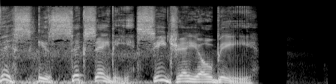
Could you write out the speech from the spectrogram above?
This is 680 CJOB.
